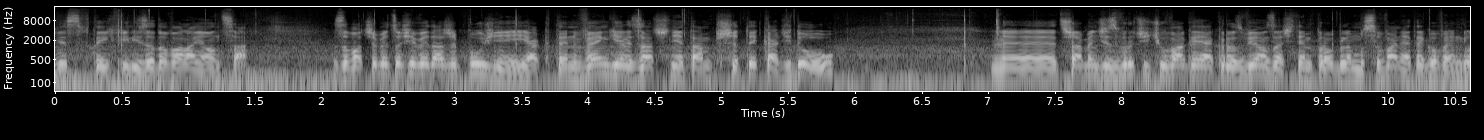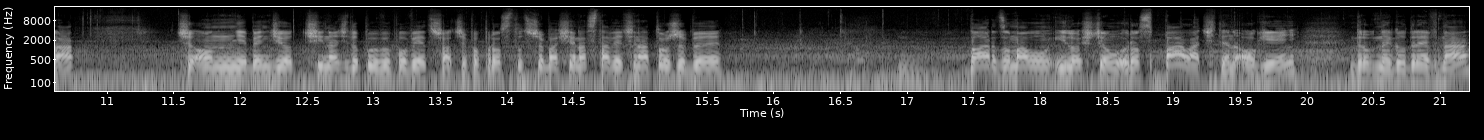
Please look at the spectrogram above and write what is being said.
jest w tej chwili zadowalająca. Zobaczymy, co się wydarzy później. Jak ten węgiel zacznie tam przytykać dół, trzeba będzie zwrócić uwagę, jak rozwiązać ten problem usuwania tego węgla. Czy on nie będzie odcinać dopływu powietrza, czy po prostu trzeba się nastawiać na to, żeby bardzo małą ilością rozpalać ten ogień drobnego drewna,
